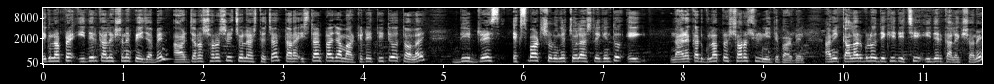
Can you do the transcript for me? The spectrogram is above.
এগুলো আপনারা ঈদের কালেকশনে পেয়ে যাবেন। আর যারা সরাসরি চলে আসতে চান, তারা ইস্টার্ন প্লাজা মার্কেটের তৃতীয় তলায় দি ড্রেস এক্সপার্ট শোরুমে চলে আসলে কিন্তু এই নায়রা কার্ডগুলো আপনারা সরাসরি নিতে পারবেন। আমি কালারগুলো দেখিয়ে দিচ্ছি ঈদের কালেকশনে।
